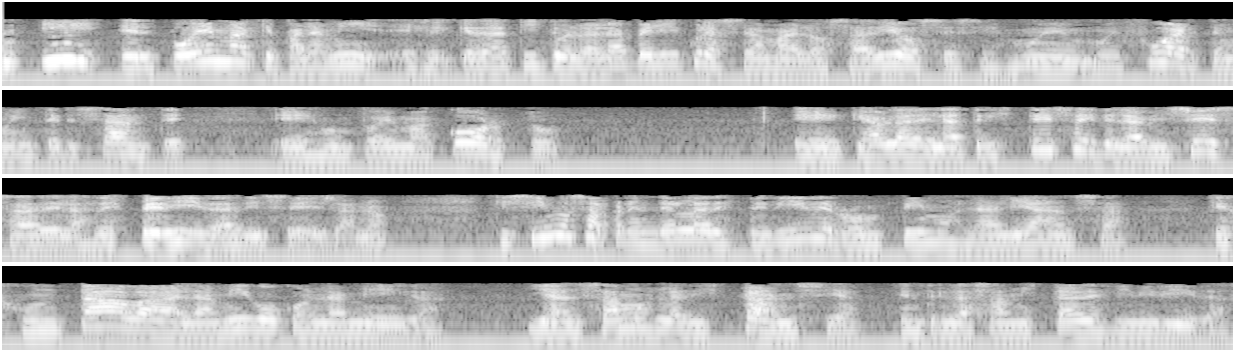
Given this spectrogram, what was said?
y el poema que para mí es el que da título a la película se llama Los adioses, es muy, mm. muy fuerte, muy interesante, es un poema corto, eh, que habla de la tristeza y de la belleza de las despedidas, dice ella, ¿no? Quisimos aprender la despedida y rompimos la alianza que juntaba al amigo con la amiga, y alzamos la distancia entre las amistades divididas.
